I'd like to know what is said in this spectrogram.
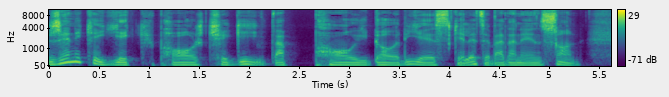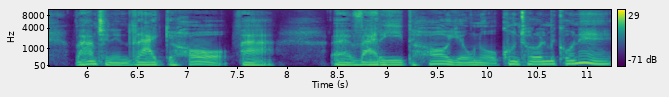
ژنی که یک پارچگی و پایداری اسکلت بدن انسان و همچنین رگها و وریدهای اونو کنترل می‌کنه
